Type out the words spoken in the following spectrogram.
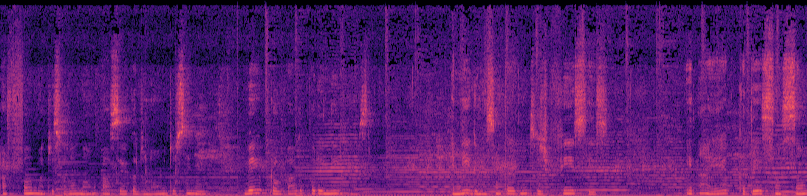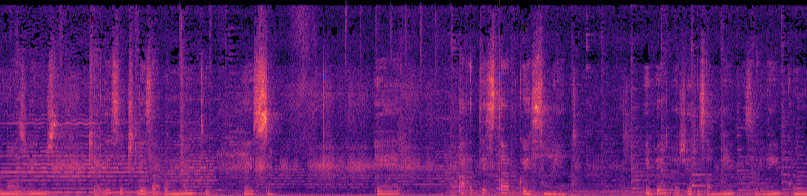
a fama de Salomão acerca do nome do Senhor, veio prová-lo por enigmas. Enigmas são perguntas difíceis e na época de Sansão nós vimos que ali se utilizava muito isso é, para testar o conhecimento. E veio a Jerusalém, com um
